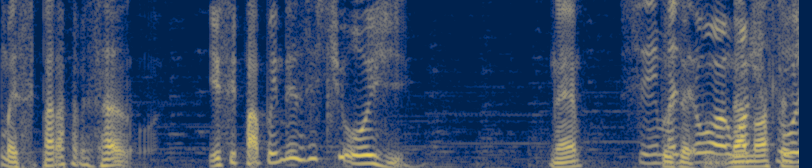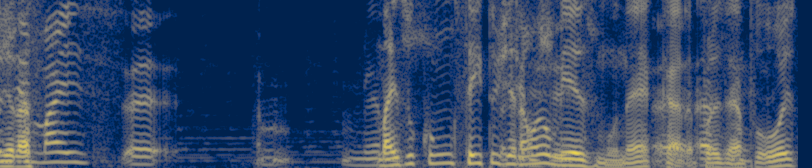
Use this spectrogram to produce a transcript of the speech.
Mas se parar pra pensar, esse papo ainda existe hoje, né? Sim, Por mas exemplo, eu, eu na acho nossa que hoje é geração... é mais... É, Menos... Mas o conceito geral é o mesmo, né, é, cara? É, Por é, exemplo, sim, sim. hoje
